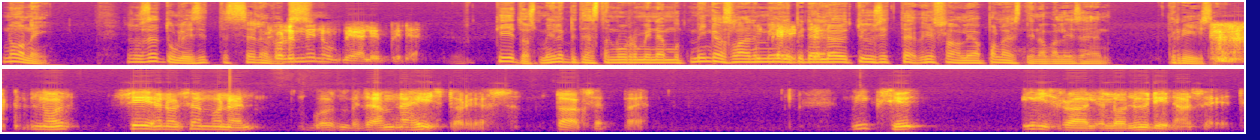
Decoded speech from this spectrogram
No niin. No se tuli sitten selväksi. Se oli minun mielipide. Kiitos mielipiteestä Nurminen, mutta minkälainen mutta mielipide löytyy sitten Israelin ja Palestiinan väliseen kriisiin? No siihen on semmoinen, kun pitää mennä historiassa taaksepäin. Miksi Israelilla on ydinaseet?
